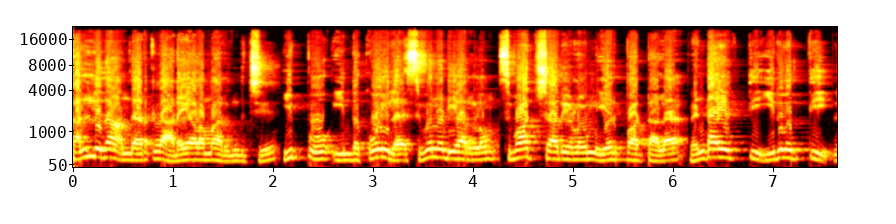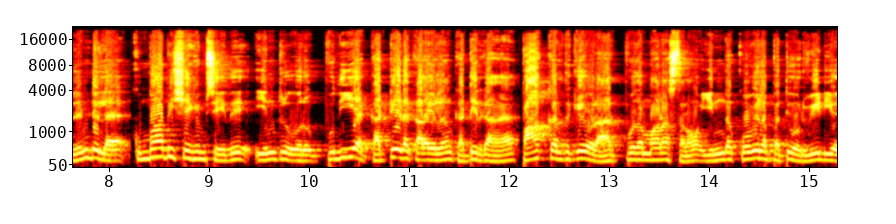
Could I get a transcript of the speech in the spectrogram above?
கல்லு தான் அந்த இடத்துல அடையாளமா இருந்துச்சு. இப்போ இந்த கோயில சிவனடியார்களும் சிவாச்சாரியர்களும் ஏற்பாட்டால ரெண்டாயிரத்தி இருபத்தி ரெண்டுல கும்பாபிஷேகம் செய்து இன்று ஒரு புதிய கட்டிட கலைகளும் கட்டியிருக்காங்க. பாக்குறதுக்கே ஒரு அற்புதமான ஸ்தலம். இந்த கோவிலை பத்தி ஒரு வீடியோ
